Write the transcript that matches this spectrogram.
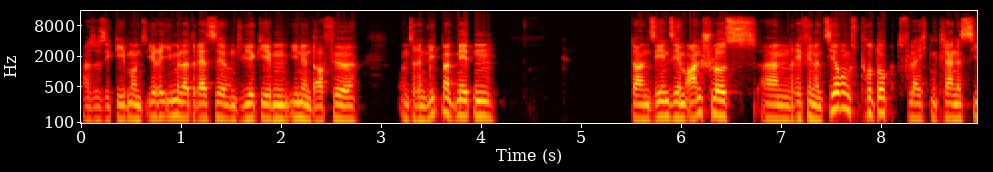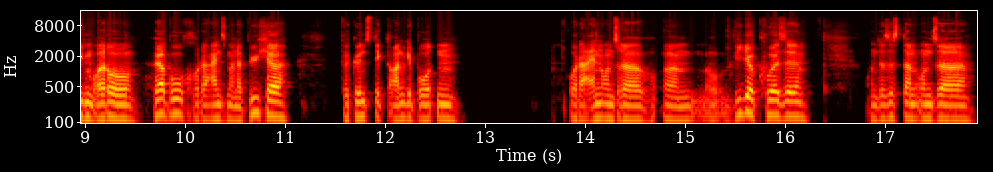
Also sie geben uns ihre E-Mail-Adresse und wir geben ihnen dafür unseren Lead-Magneten. Dann sehen Sie im Anschluss ein Refinanzierungsprodukt, vielleicht ein kleines 7 Euro Hörbuch oder eins meiner Bücher vergünstigt angeboten oder einen unserer ähm, Videokurse. Und das ist dann unser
